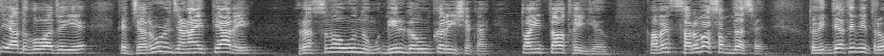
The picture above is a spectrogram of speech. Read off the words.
જ યાદ હોવા જોઈએ કે જરૂર જણાય ત્યારે રસ્વ ઉનું દીર્ઘ ઉ કરી શકાય. તો અહીં ત થઈ ગયું. હવે સર્વ શબ્દ છે. તો વિદ્યાર્થી મિત્રો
